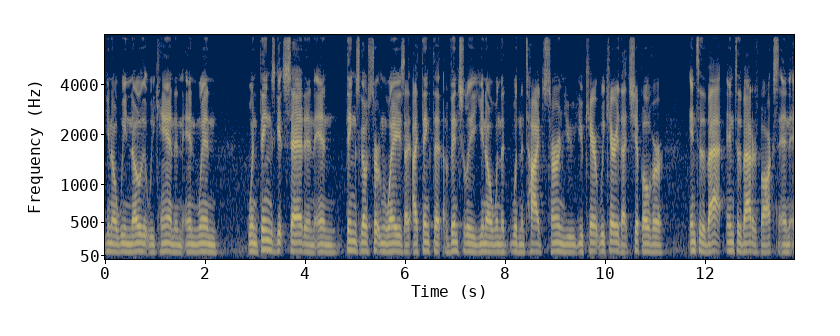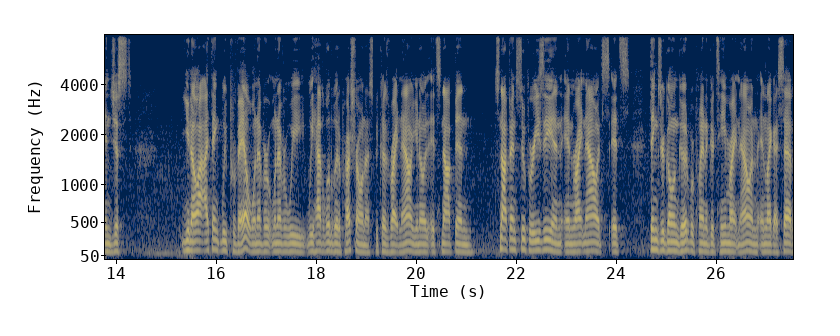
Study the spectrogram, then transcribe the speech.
you know we know that we can, and and when when things get said and and things go certain ways, I, I think that eventually, you know, when the when the tides turn, you you carry we carry that chip over into the bat into the batter's box, and and just you know, I I think we prevail whenever whenever we we have a little bit of pressure on us. Because right now, you know, it's not been it's not been super easy. And and right now it's it's things are going good. We're playing a good team right now and and like I said,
